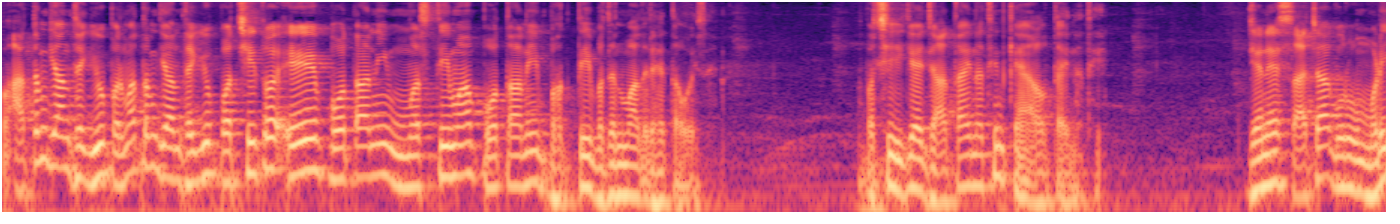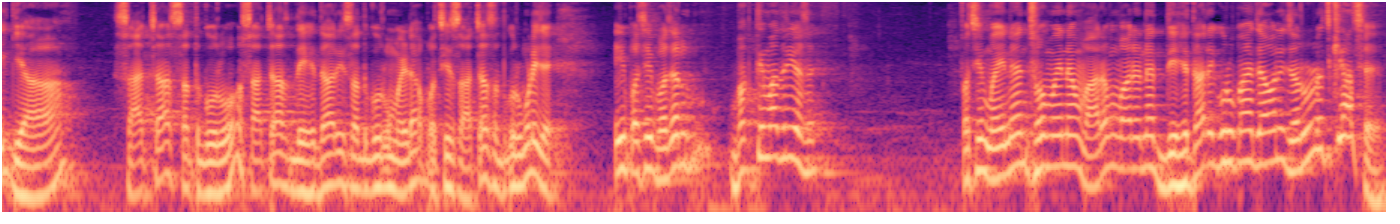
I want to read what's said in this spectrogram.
પણ આત્મ જ્ઞાન થઈ ગયું, પરમાત્મ જ્ઞાન થઈ ગયું, પછી તો એ પોતાની મસ્તીમાં પોતાની ભક્તિ ભજનમાં જ રહેતા હોય છે. પછી ક્યાંય જાતાય નથી ને ક્યાંય આવતાય નથી. જેને સાચા ગુરુ મળી ગયા, સાચા સદગુરુઓ, સાચા દેહધારી સદગુરુ મળ્યા, પછી સાચા સદગુરુ મળી જાય એ પછી ભજન ભક્તિમાં જ રહે છે. પછી મહિને છ મહિને વારંવાર એને દેહધારી ગુરુ પાસે જવાની જરૂર જ ક્યાં છે?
